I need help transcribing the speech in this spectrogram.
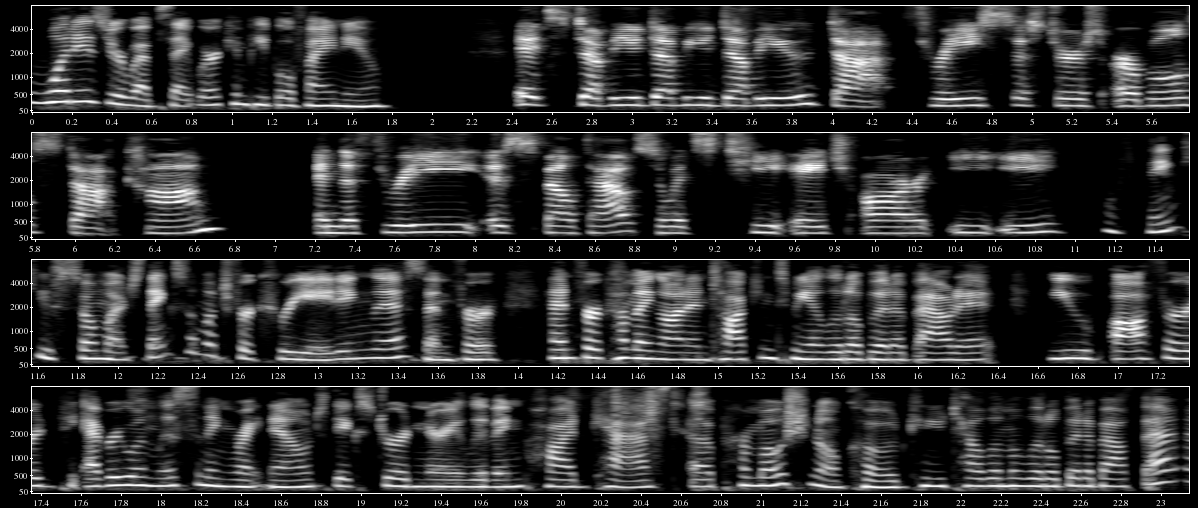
What is your website? Where can people find you? It's www.threesistersherbals.com and the three is spelt out. So it's T H R E E. thank you so much. Thanks so much for creating this and for and for coming on and talking to me a little bit about it. You've offered everyone listening right now to the Extraordinary Living podcast a promotional code. Can you tell them a little bit about that?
